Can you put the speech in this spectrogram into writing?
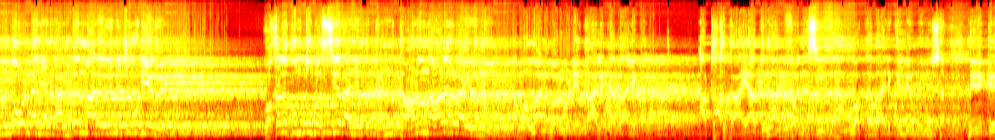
എന്തുകൊണ്ടാണ് ഞങ്ങൾ അന്ധന്മാരെ ഒരുമിച്ച് കൂടിയത്? വക്കത് കുന്തു ബസീറ ഞങ്ങൾ കണ്ണ് കാണുന്ന ആളുകളായിരുന്നു. അപ്പൊ അള്ളാന്റെ മറുപടി കാലക്കതാലിക്ക നിനക്ക്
